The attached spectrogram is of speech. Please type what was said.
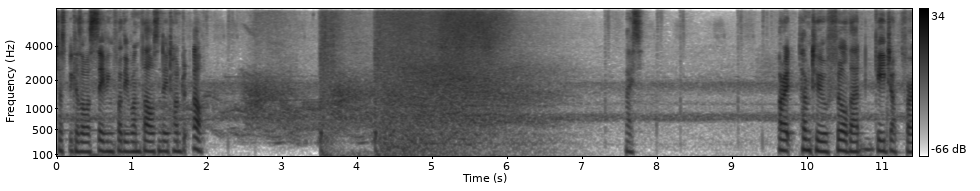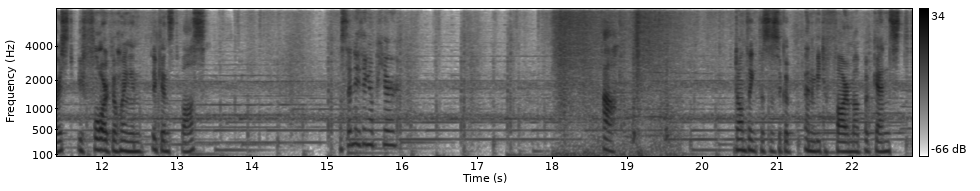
Just because I was saving for the 1800. Oh. Nice. Alright, time to fill that gauge up first before going in against the boss. Was there anything up here? Don't think this is a good enemy to farm up against,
